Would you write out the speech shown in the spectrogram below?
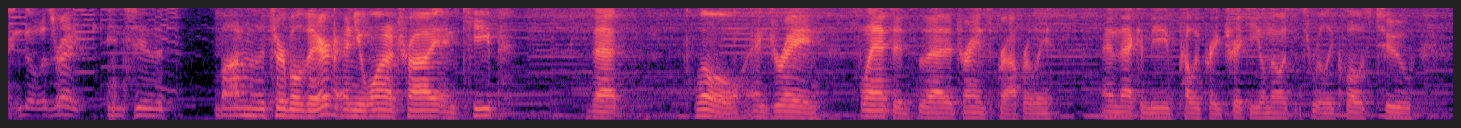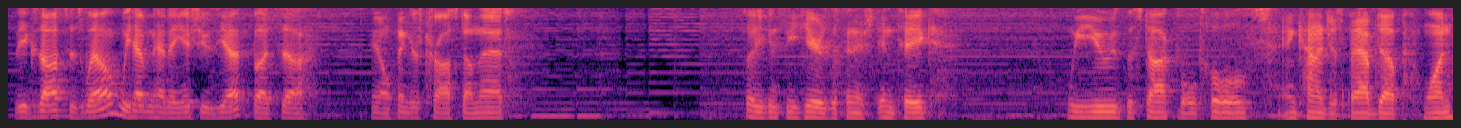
and goes right into the bottom of the turbo there. And you want to try and keep that flow and drain slanted so that it drains properly. And that can be probably pretty tricky. You'll notice it's really close to the exhaust as well. We haven't had any issues yet, but uh, you know, fingers crossed on that. So you can see here's the finished intake. We used the stock bolt holes and kind of just fabbed up one.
